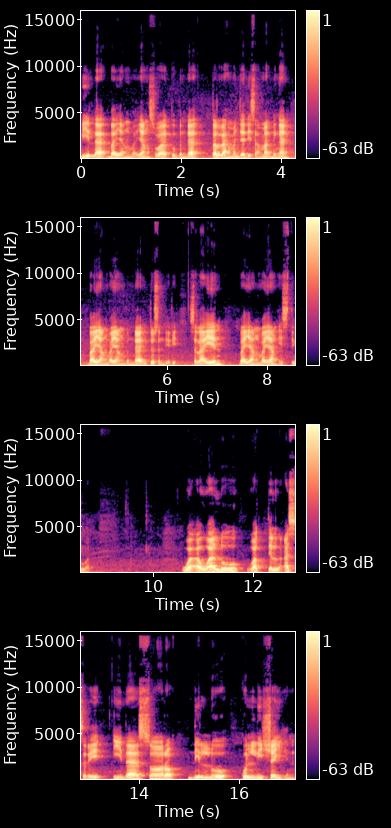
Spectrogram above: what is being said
bila bayang-bayang suatu benda telah menjadi sama dengan bayang-bayang benda itu sendiri selain bayang-bayang istiwa. Wa awalu waktil asri ida soro dillu kulli syai'in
